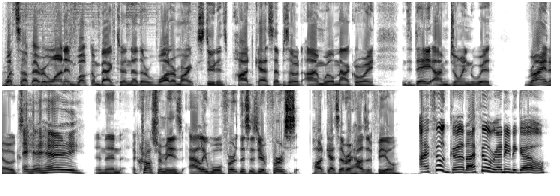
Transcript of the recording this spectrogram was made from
What's up, everyone, and welcome back to another Watermark Students Podcast episode. I'm Will McElroy, and today I'm joined with Ryan Oaks. Hey, hey, hey. and then across from me is Ali Wolfert. This is your first podcast ever. How's it feel? I feel good. I feel ready to go.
